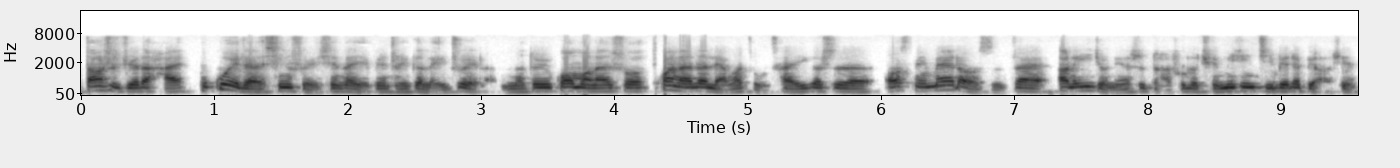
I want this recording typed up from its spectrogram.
当时觉得还不贵的薪水，现在也变成一个累赘了。那对于光芒来说，换来的两个主菜，一个是 Austin Meadows，在2019年是打出了全明星级别的表现。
